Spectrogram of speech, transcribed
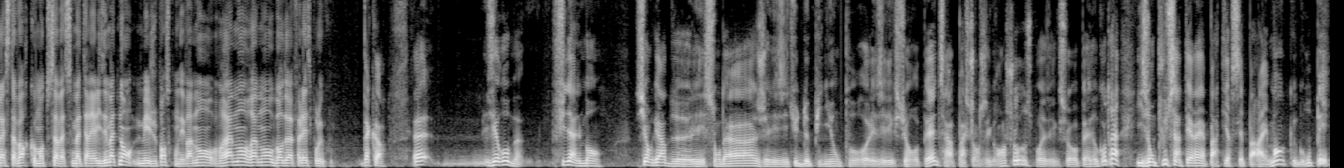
reste à voir comment tout ça va se matérialiser maintenant. Mais je pense qu'on est vraiment, vraiment, vraiment au bord de la falaise pour le coup. D'accord. Euh, Jérôme, finalement, si on regarde euh, les sondages et les études d'opinion pour les élections européennes, ça va pas changer grand-chose pour les élections européennes. Au contraire, ils ont plus intérêt à partir séparément que groupés.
